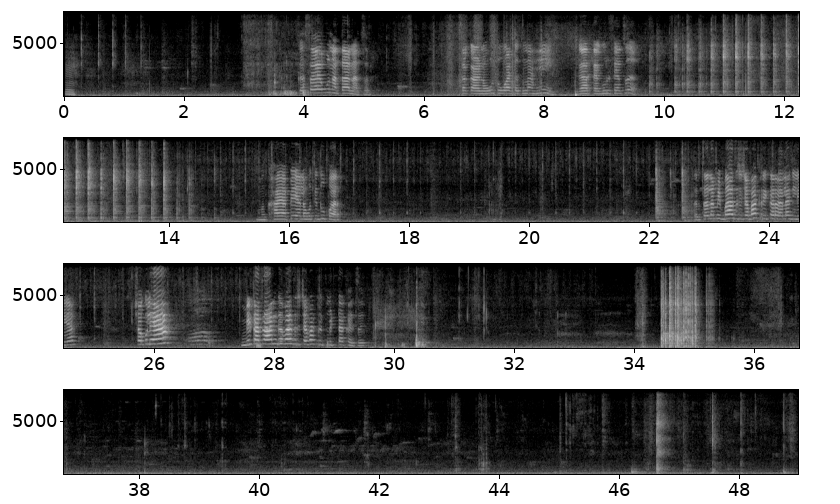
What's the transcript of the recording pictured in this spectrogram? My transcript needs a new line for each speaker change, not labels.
हम्म.
कसं आहे उन्हा तानाचं सकाळनं उठू वाटत नाही गारट्या गुरट्याच. मग खाया पियाला होती दुपार. तर चला मी बाजरीच्या भाकरी करायला लागली छकुल्या! मिठाचा अंग बाजरीच्या भाकरीत मीठ टाकायचंय.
